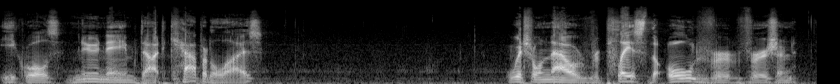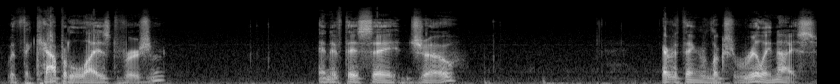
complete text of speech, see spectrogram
equals new name dot capitalize, which will now replace the old ver version with the capitalized version. And if they say Joe, everything looks really nice.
